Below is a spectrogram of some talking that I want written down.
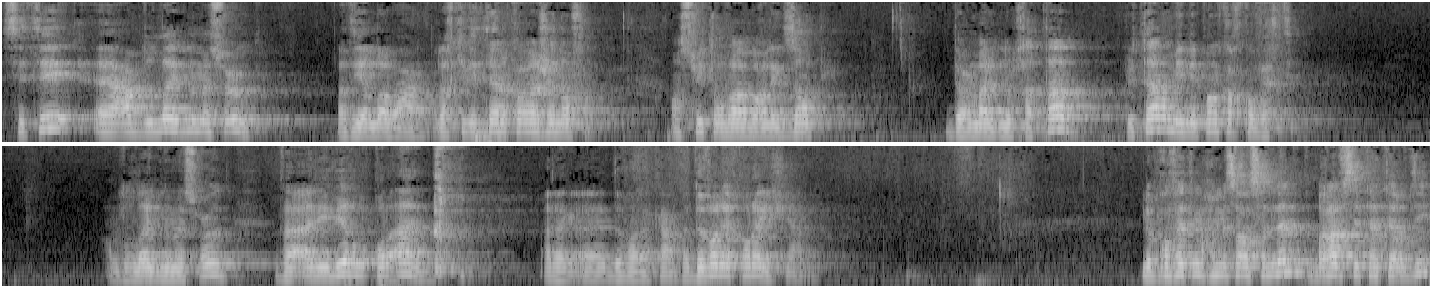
c'était euh, Abdullah ibn Mas'ud, alors qu'il était encore un jeune enfant. Ensuite, on va avoir l'exemple d'Omar ibn al-Khattab plus tard, mais il n'est pas encore converti. Abdullah ibn Mas'ud va aller lire le Coran euh, devant la Kaaba, devant les Quraysh. Le prophète Mohammed sallam brave cet interdit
